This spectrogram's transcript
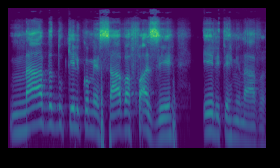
Nada do que ele começava a fazer ele terminava.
